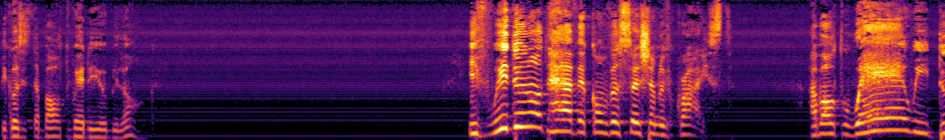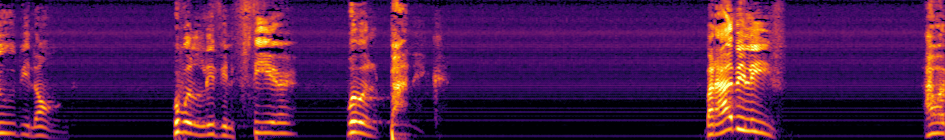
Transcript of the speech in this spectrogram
Because it's about where do you belong. If we do not have a conversation with Christ about where we do belong, we will live in fear, we will panic. But I believe our,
